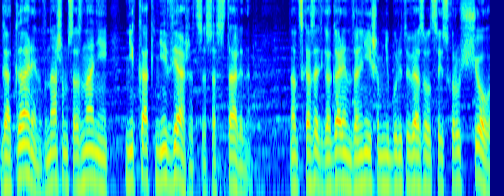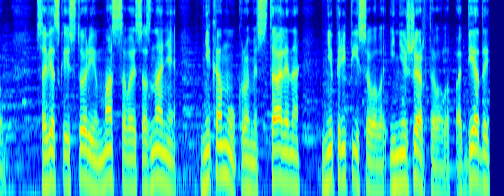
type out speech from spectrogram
Гагарин в нашем сознании никак не вяжется со Сталиным. Надо сказать, Гагарин в дальнейшем не будет увязываться и с Хрущевым. В советской истории массовое сознание никому, кроме Сталина, не приписывало и не жертвовало победы,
